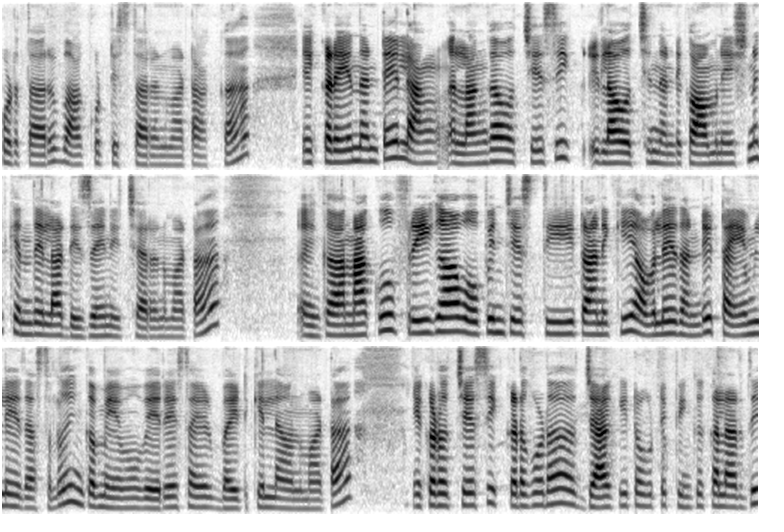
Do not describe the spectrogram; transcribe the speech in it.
కుడతారు. బాగా కుట్టిస్తారనమాట అక్క. ఇక్కడ ఏంటంటే లంగా వచ్చేసి ఇలా వచ్చిందండి కాంబినేషన్. కింద ఇలా డిజైన్ ఇచ్చారనమాట. ఇంకా నాకు ఫ్రీగా ఓపెన్ చేసి తీయటానికి అవ్వలేదండి. టైం లేదు అసలు ఇంకా మేము వేరే సైడ్ బయటకెళ్ళాం అనమాట ఇక్కడ వచ్చేసి ఇక్కడ కూడా జాకెట్ ఒకటి పింక్ కలర్‌ది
